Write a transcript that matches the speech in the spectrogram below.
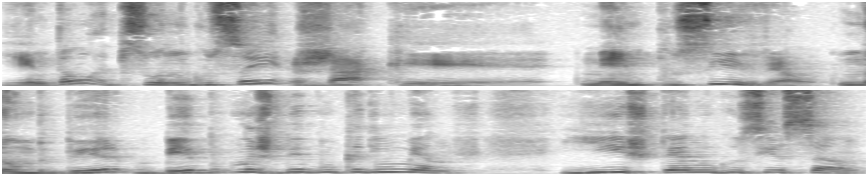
E então a pessoa negocia, já que é impossível não beber, bebo, mas bebo um bocadinho menos. E isto é negociação.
